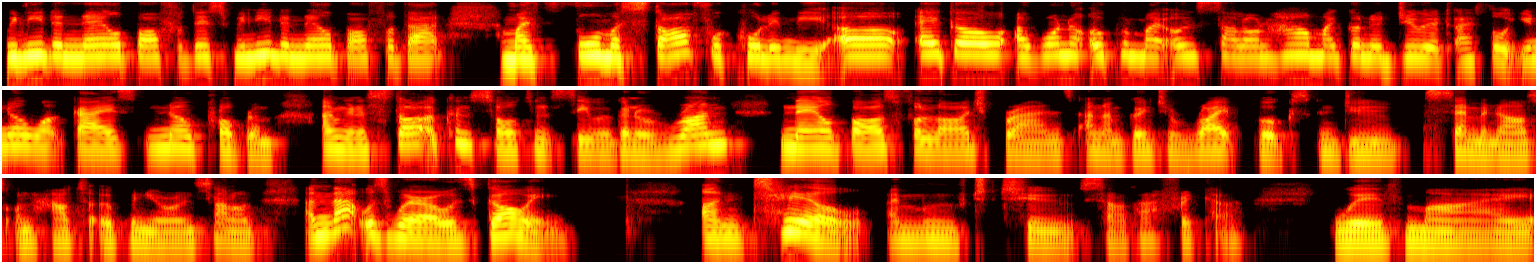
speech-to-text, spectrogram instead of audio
we need a nail bar for this? We need a nail bar for that. My former staff were calling me, uh, Ego, I want to open my own salon. How am I going to do it? I thought, you know what, guys, no problem. I'm going to start a consultancy. We're going to run nail bars for large brands and I'm going to write books and do seminars on how to open your own salon. And that was where I was going until I moved to South Africa with my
